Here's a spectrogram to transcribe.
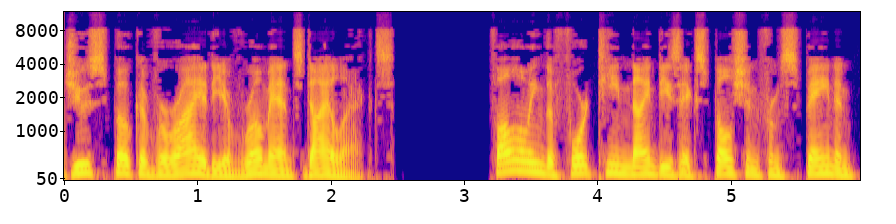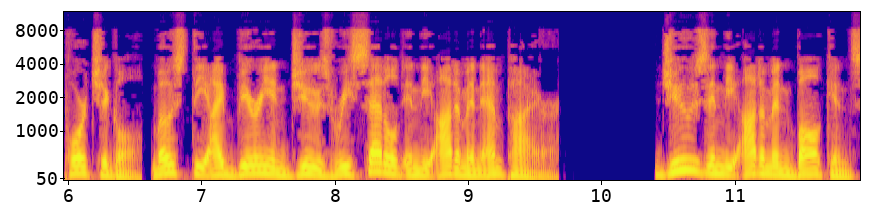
Jews spoke a variety of Romance dialects. Following the 1490s expulsion from Spain and Portugal, most the Iberian Jews resettled in the Ottoman Empire. Jews in the Ottoman Balkans,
